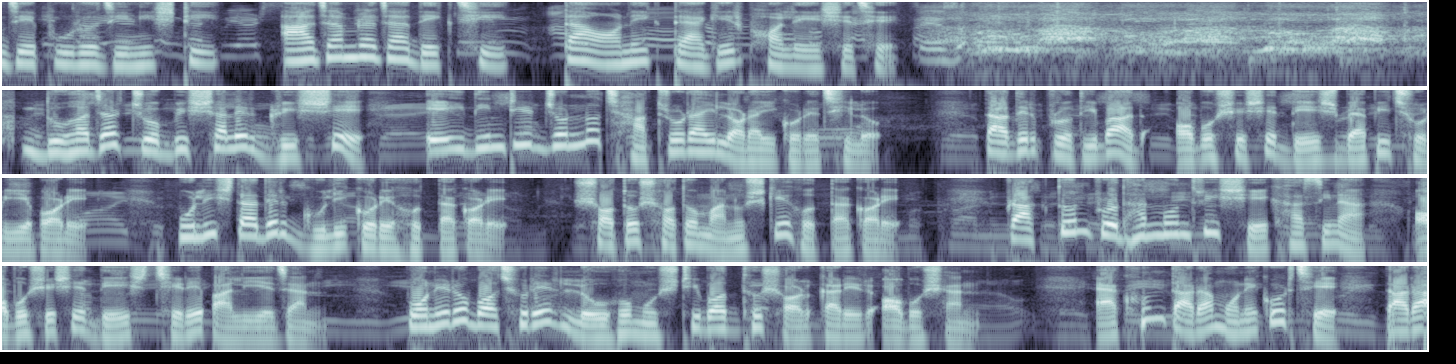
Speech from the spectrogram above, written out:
যে পুরো জিনিসটি আজ আমরা যা দেখছি তা অনেক ত্যাগের ফলে এসেছে। দু হাজার চব্বিশ সালের গ্রীষ্মে এই দিনটির জন্য ছাত্ররাই লড়াই করেছিল। তাদের প্রতিবাদ অবশেষে দেশব্যাপী ছড়িয়ে পড়ে। পুলিশ তাদের গুলি করে হত্যা করে। শত শত মানুষকে হত্যা করে। প্রাক্তন প্রধানমন্ত্রী শেখ হাসিনা অবশেষে দেশ ছেড়ে পালিয়ে যান। পনেরো বছরের লৌহ মুষ্টিবদ্ধ সরকারের অবসান। এখন তারা মনে করছে তারা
